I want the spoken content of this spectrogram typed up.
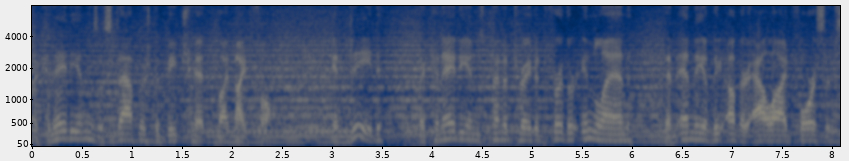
the Canadians established a beachhead by nightfall. Indeed, the Canadians penetrated further inland than any of the other Allied forces.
